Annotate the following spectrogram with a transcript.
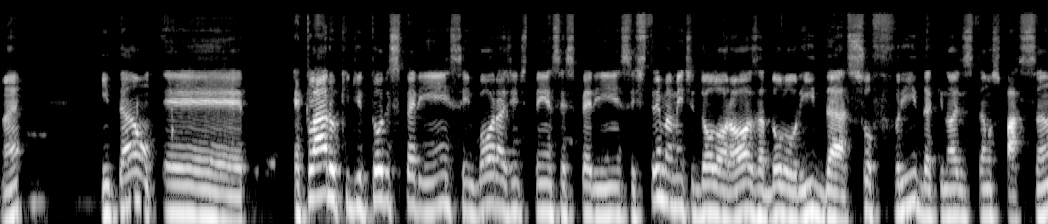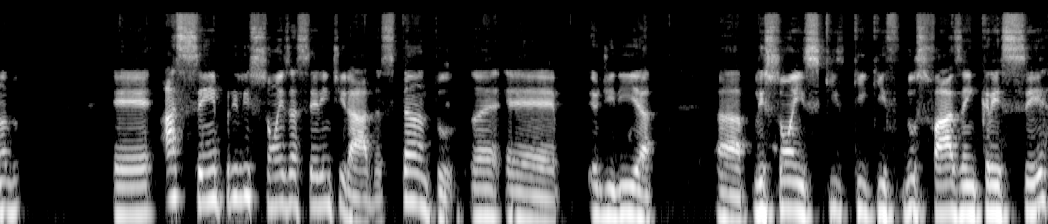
Né? Então, é, é claro que de toda experiência, embora a gente tenha essa experiência extremamente dolorosa, dolorida, sofrida que nós estamos passando, é, há sempre lições a serem tiradas, tanto, é, é, eu diria, uh, lições que, que, que, nos fazem crescer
